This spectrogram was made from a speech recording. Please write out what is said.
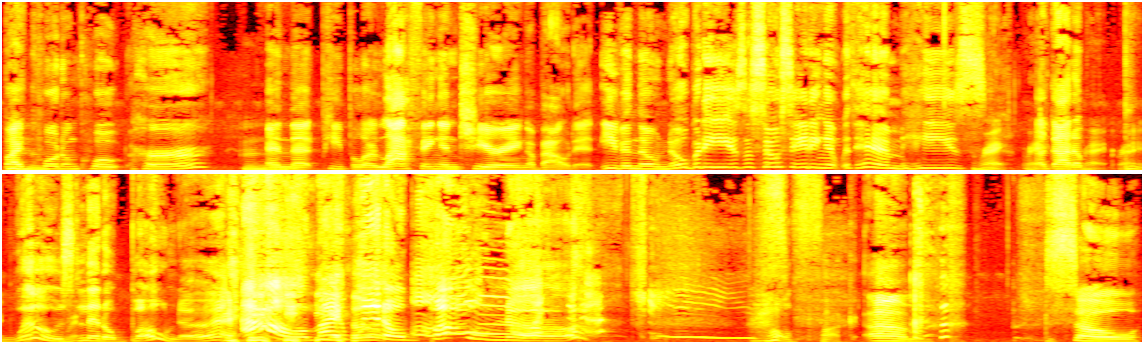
by mm-hmm. quote unquote her mm-hmm. and that people are laughing and cheering about it, even though nobody is associating it with him. He's Right, right, I got right, a right, right. bruised little boner. Ow, my little boner. oh fuck. Um. so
